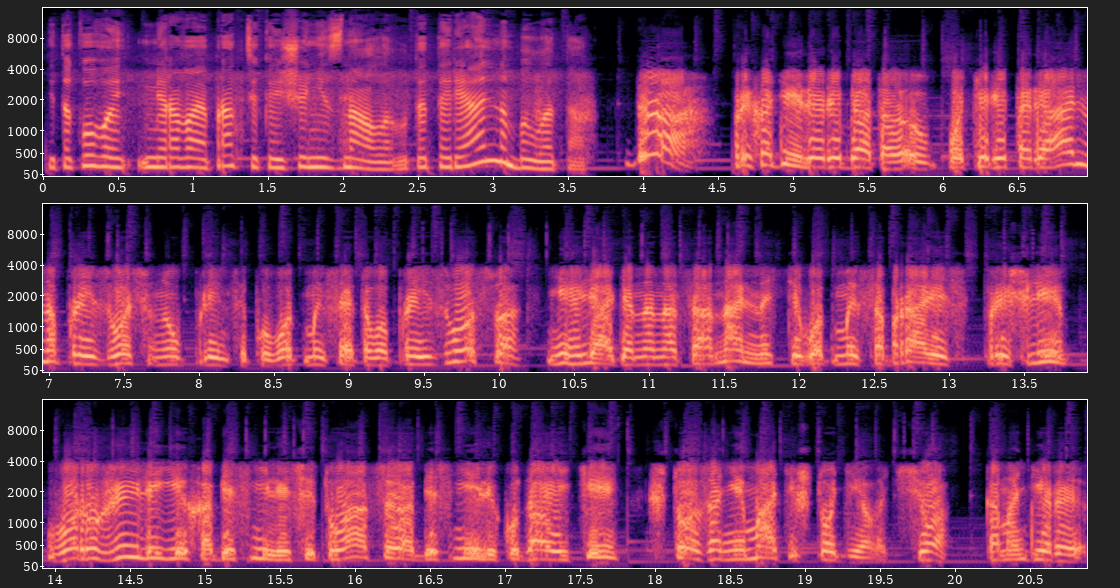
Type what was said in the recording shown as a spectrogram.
И такого мировая практика еще не знала. Вот это реально было так? Да, приходили ребята по территориально-производственному принципу. Вот мы с этого производства, не глядя на национальности, вот мы собрались, пришли, вооружили их, объяснили ситуацию, объяснили, куда идти, что занимать и что делать. Все. Командиры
